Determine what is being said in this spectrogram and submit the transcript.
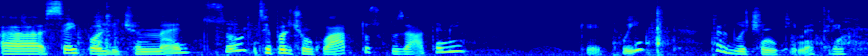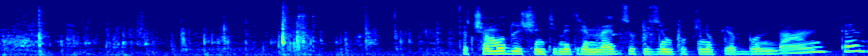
Uh, 6 pollici e mezzo 6 pollici e un quarto scusatemi che è qui per 2 centimetri facciamo due centimetri e mezzo così un pochino più abbondante.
